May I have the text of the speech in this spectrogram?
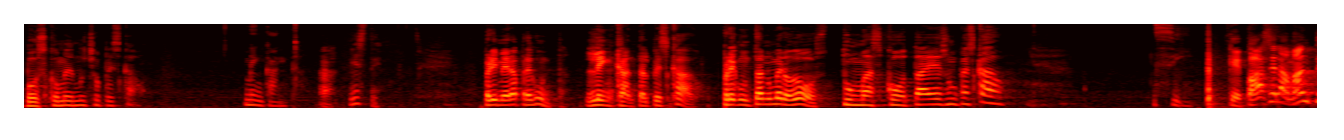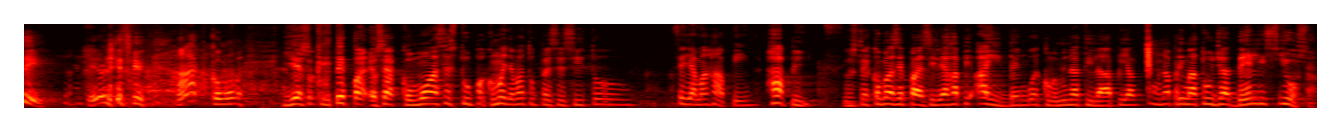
¿Vos comes mucho pescado? Me encanta. Ah, ¿viste? Primera pregunta, ¿le encanta el pescado? Pregunta número dos, ¿tu mascota es un pescado? Sí. ¡Que pase el amante! ah, ¿cómo. ¿Y eso qué te parece? O sea, ¿cómo haces tú, cómo se llama tu pececito? Se llama Happy. Happy. ¿Usted cómo hace para decirle a Happy, ay, vengo de comerme una tilapia, una prima tuya deliciosa?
